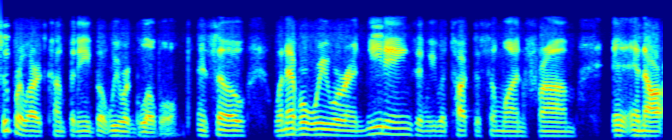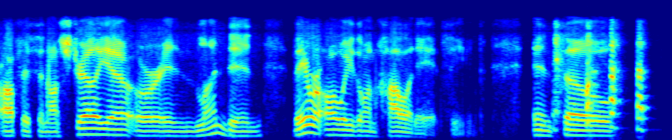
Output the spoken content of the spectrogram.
super large company, but we were global. And so whenever we were in meetings and we would talk to someone from in, in our office in Australia or in London, they were always on holiday it seemed. And so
